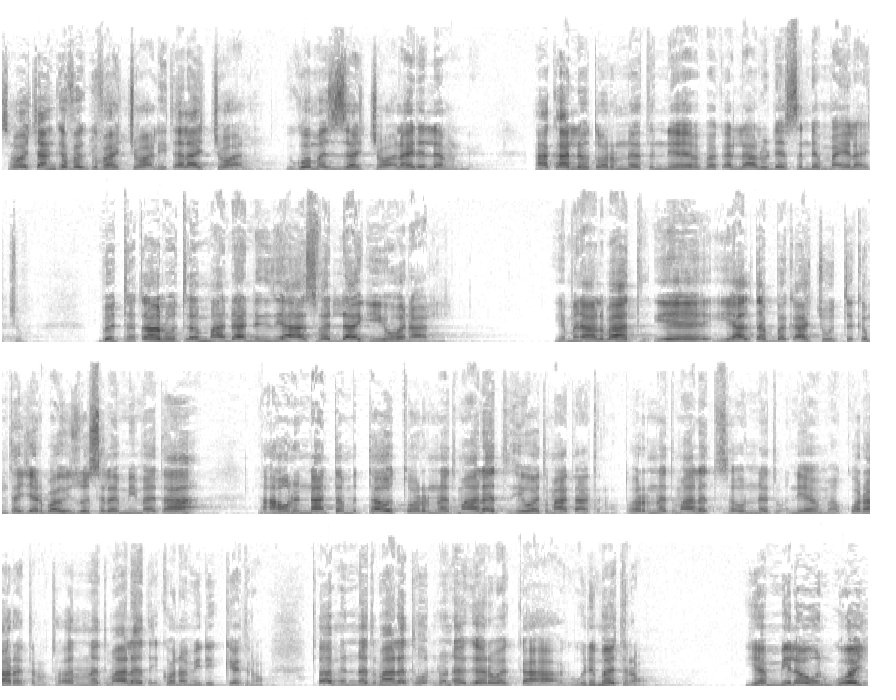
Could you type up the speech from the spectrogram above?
ሰዎች አንገፈግፋቸዋል ይጠላቸዋል ይጎመዛቸዋል። አይደለም እንዴ? አቃለሁ ጦርነት በቀላሉ ደስ እንደማይላችሁ። ብትጠሉትም አንዳንድ ጊዜ አስፈላጊ ይሆናል ምናልባት ያልጠበቃችሁት ጥቅም ተጀርባው ይዞ ስለሚመጣ አሁን እናንተ የምታዩት ጦርነት ማለት ህይወት ማጣት ነው። ጦርነት ማለት ሰውነት መቆራረጥ ነው። ጦርነት ማለት ኢኮኖሚ ድቀት ነው። ጦርነት ማለት ሁሉ ነገር በቃ ውድመት ነው የሚለውን ጎጅ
